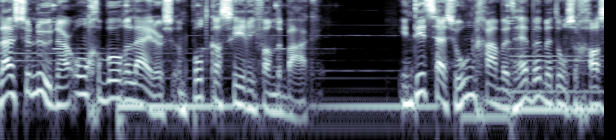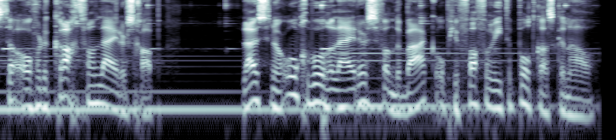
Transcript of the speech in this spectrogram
Luister nu naar Ongeboren Leiders, een podcastserie van De Baak. In dit seizoen gaan we het hebben met onze gasten over de kracht van leiderschap. Luister naar Ongeboren Leiders van De Baak op je favoriete podcastkanaal.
